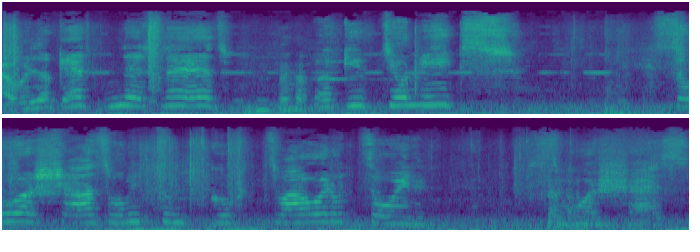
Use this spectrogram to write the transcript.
Aber so geht das nicht. Da gibt's ja nix. So ein Scheiß, wo ich zum 2 Euro zahlen. So ein Scheiß.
